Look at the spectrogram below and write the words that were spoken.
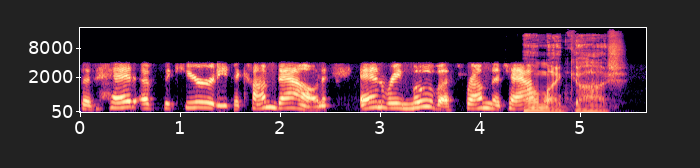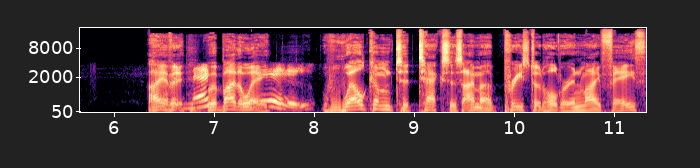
the head of security to come down and remove us from the chapel. Oh my gosh. I have it. By the way, day, welcome to Texas. I'm a priesthood holder in my faith,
